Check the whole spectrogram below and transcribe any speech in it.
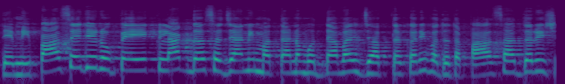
તેમની પાસેથી રૂપિયા એક લાખ દસ હજારની મત્તાનો મુદ્દામાલ જપ્ત કરી વધુ તપાસ હાથ ધરી છે.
